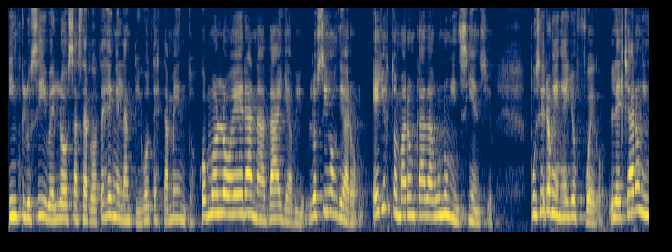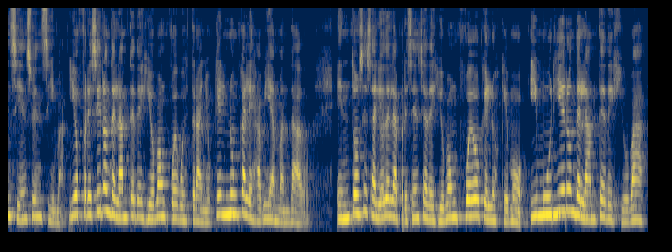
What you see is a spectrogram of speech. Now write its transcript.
Inclusive los sacerdotes en el Antiguo Testamento, como lo era Nadá y Abiú, los hijos de Aarón, ellos tomaron cada uno un incienso, pusieron en ellos fuego, le echaron incienso encima y ofrecieron delante de Jehová un fuego extraño que él nunca les había mandado. Entonces salió de la presencia de Jehová un fuego que los quemó y murieron delante de Jehová.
